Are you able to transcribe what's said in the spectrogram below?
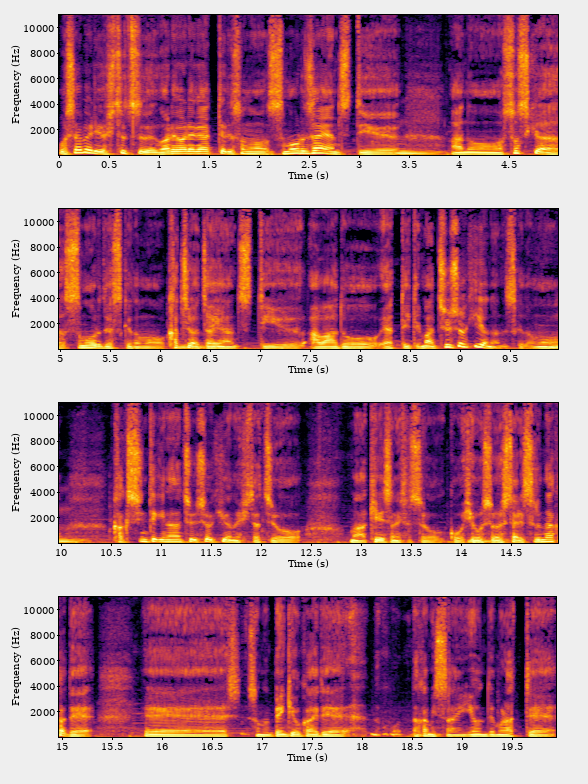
おしゃべりをしつつ我々がやってるそのスモールジャイアンツっていう、うん、あの組織はスモールですけども価値はジャイアンツっていうアワードをやっていてまあ中小企業なんですけども、うん、革新的な中小企業の人たちをまあ経営者の人たちをこう表彰したりする中で、うん、えー、その勉強会で中道さん呼んでもらって、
